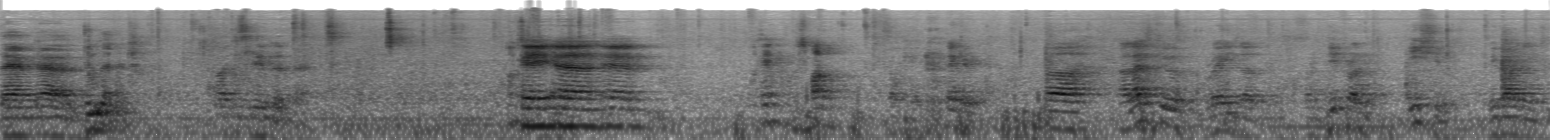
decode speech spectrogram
that uh, do that. I'll just leave it at that. Okay, uh, uh, okay, spot. Okay, thank you. Uh, I'd like to raise a, some different issue regarding to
